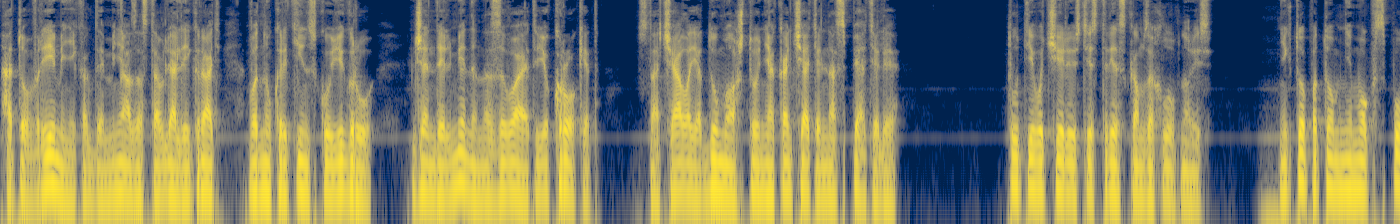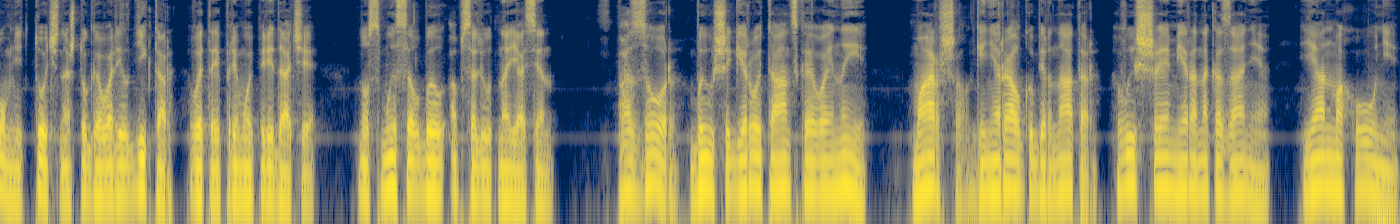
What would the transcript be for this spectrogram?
о том времени, когда меня заставляли играть в одну кретинскую игру. Джентльмены называют ее крокет. Сначала я думал, что они окончательно спятили. Тут его челюсти с треском захлопнулись. Никто потом не мог вспомнить точно, что говорил диктор в этой прямой передаче, но смысл был абсолютно ясен. Позор, бывший герой Таанской войны, Маршал, генерал-губернатор, высшая мера наказания, Ян Махоуни.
